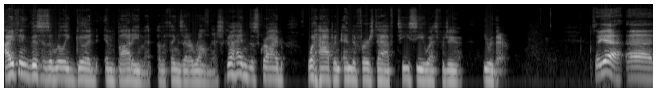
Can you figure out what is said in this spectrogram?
I think this is a really good embodiment of the things that are wrong there. So go ahead and describe what happened end of first half, TCU, West Virginia. You were there. So yeah, uh,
